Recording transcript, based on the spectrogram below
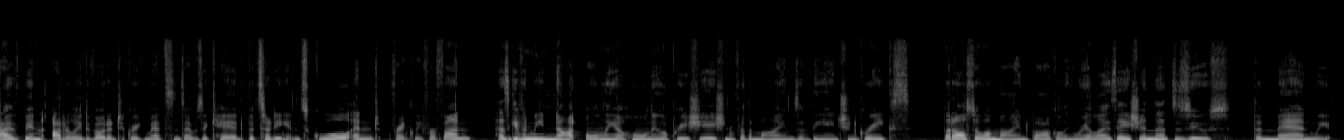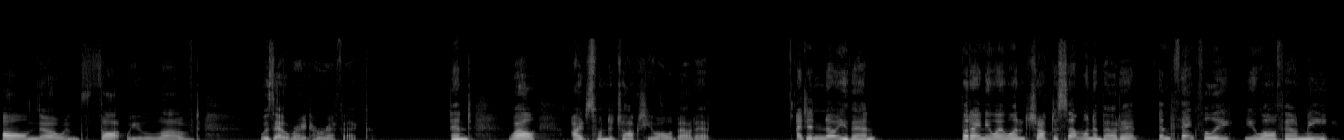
I've been utterly devoted to Greek myth since I was a kid, but studying it in school, and frankly for fun, has given me not only a whole new appreciation for the minds of the ancient Greeks, but also a mind boggling realization that Zeus, the man we all know and thought we loved, was outright horrific. And, well, I just wanted to talk to you all about it. I didn't know you then, but I knew I wanted to talk to someone about it, and thankfully, you all found me.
